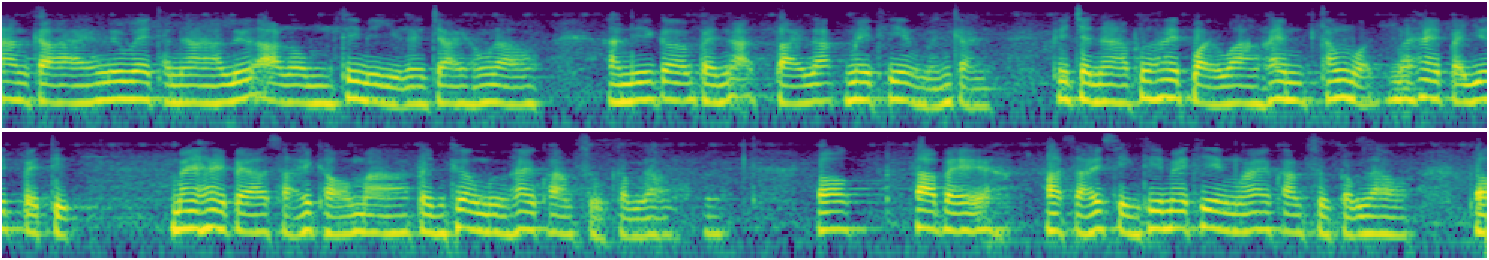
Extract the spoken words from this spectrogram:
ร่างกายหรือเวทนาหรืออารมณ์ที่มีอยู่ในใจของเรา อันนี้ก็เป็นตายรักไม่เที่ยงเหมือนกัน พิจารณาเพื่อให้ปล่อยวางให้ทั้งหมดไม่ให้ไปยึดไปติด ไม่ให้ไปอาศัยเขามาเป็นเครื่องมือให้ความสุขกับเรา เพราะ ถ้าไปอาศัยสิ่งที่ไม่เที่ยงมาให้ความสุขกับเราพอ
